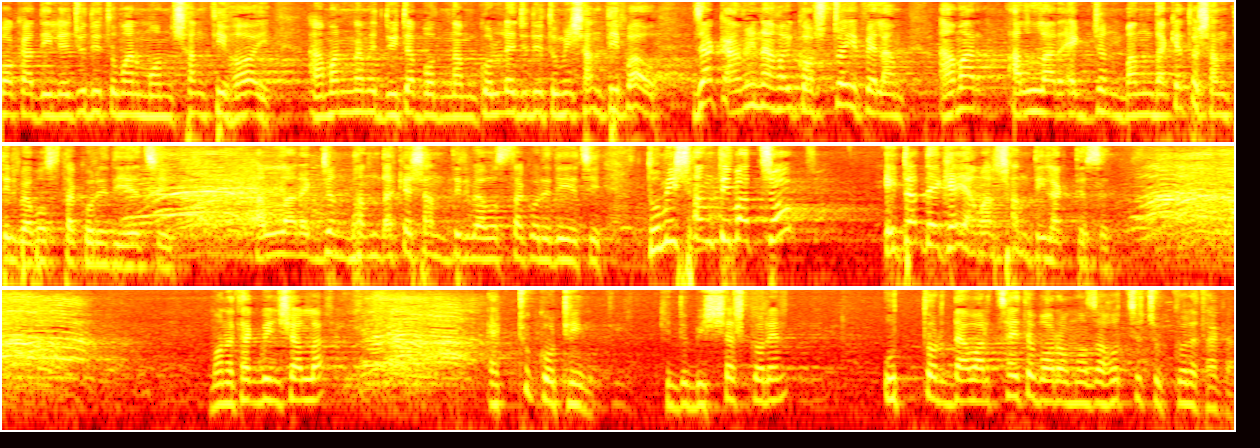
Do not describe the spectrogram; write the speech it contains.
বকা দিলে যদি তোমার মন শান্তি হয়, আমার নামে দুইটা বদনাম করলে যদি তুমি শান্তি পাও, যাক, আমি না হয় কষ্টই পেলাম। আমার আল্লাহর একজন বান্দাকে তো শান্তির ব্যবস্থা করে দিয়েছি। আল্লাহর একজন বান্দাকে শান্তির ব্যবস্থা করে দিয়েছি। তুমি শান্তি পাচ্ছ? এটা দেখেই আমার শান্তি লাগতেছে। মনে থাকবে ইনশাল্লাহ একটু কঠিন, কিন্তু বিশ্বাস করেন উত্তর দেওয়ার চাইতে বড় মজা হচ্ছে চুপ করে থাকা।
